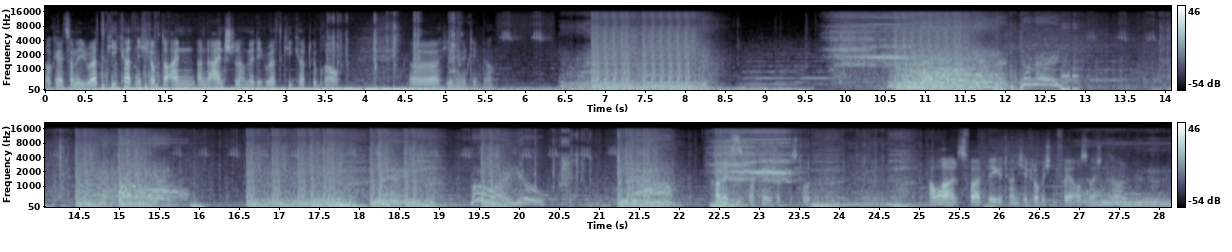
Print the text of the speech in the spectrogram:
Okay, jetzt haben wir die Red Keycard. Ich glaube, da an der einen Stelle haben wir die Red Keycard gebraucht. Äh, hier nehmen wir den da. Aua, das Feuer hat wehgetan. Ich hätte, glaube ich, ein Feuer ausweichen sollen.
